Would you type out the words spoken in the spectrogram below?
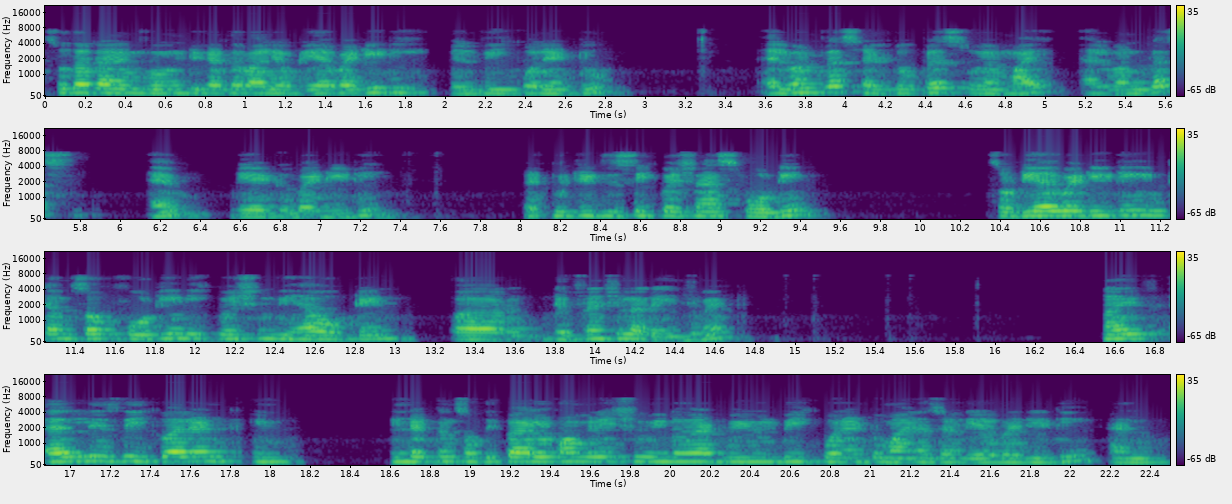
So that i am going to get the value of di by dt will be equivalent to L1 plus L2 plus 2mi L1 plus m di2 by dt. Let me treat this equation as 14. So di by dt in terms of 14 equation we have obtained for differential arrangement. Now if L is the equivalent in inductance of the parallel combination, we know that we will be equivalent to minus L di by dt and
